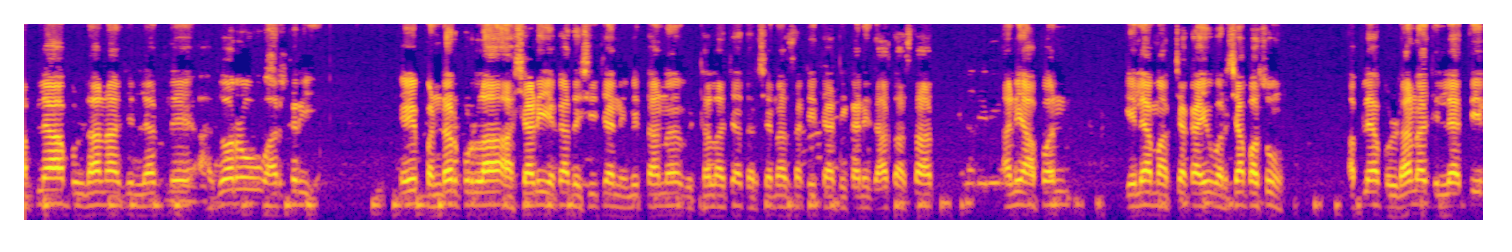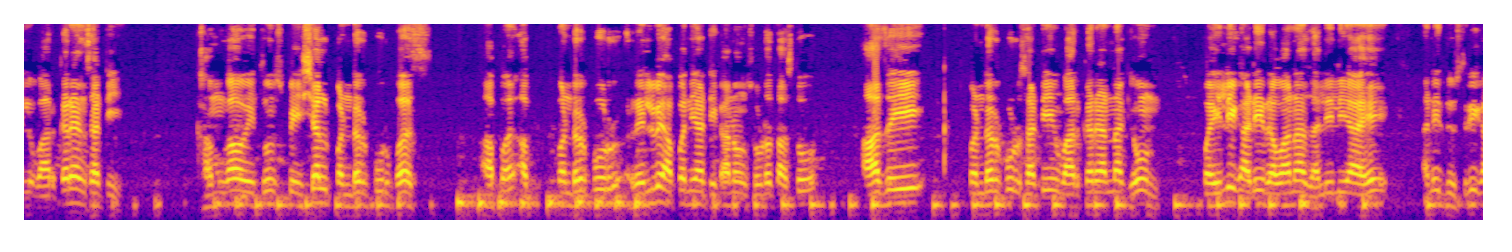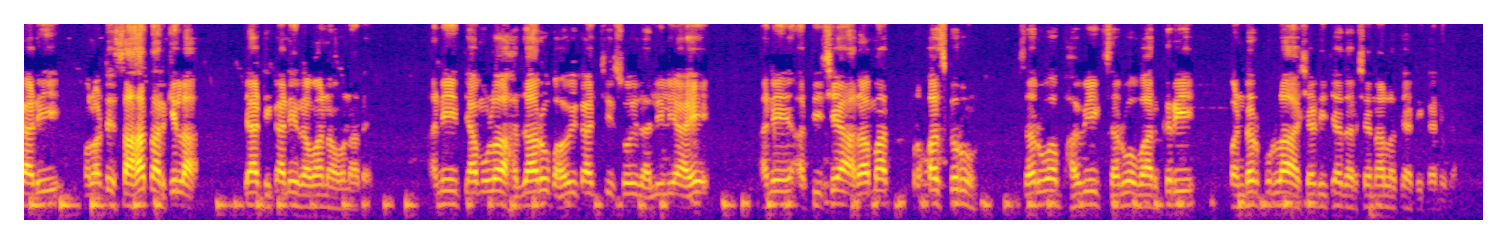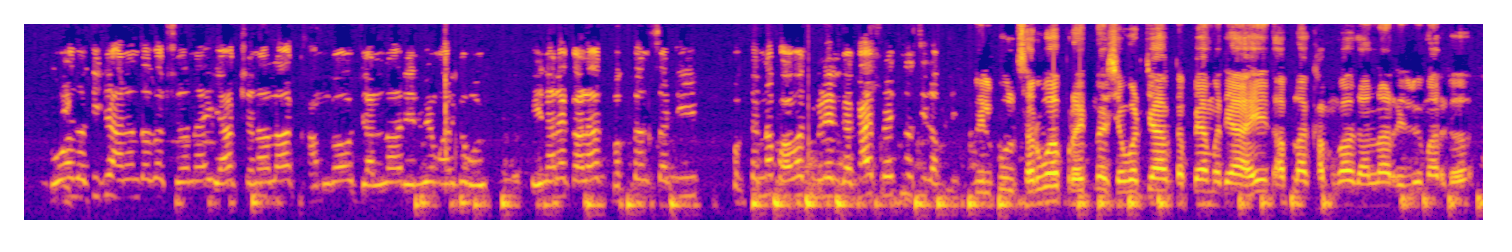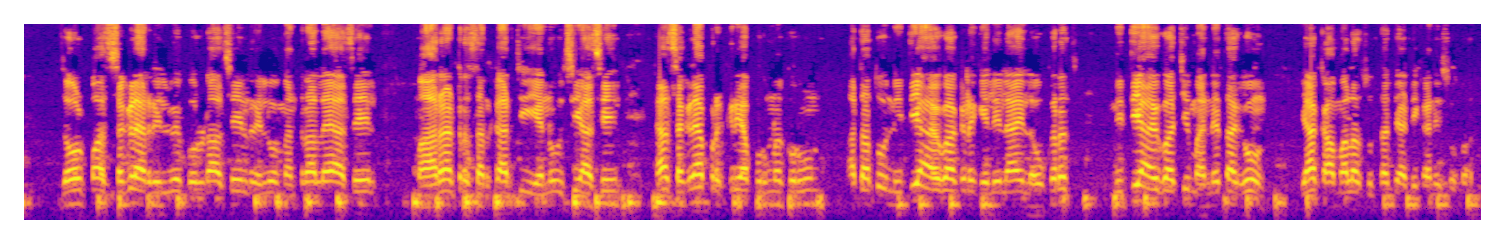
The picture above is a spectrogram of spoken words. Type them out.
आपल्या बुलढाणा जिल्ह्यातले हजारो वारकरी हे पंढरपूरला आषाढी एकादशीच्या निमित्तानं विठ्ठलाच्या दर्शनासाठी त्या ठिकाणी जात असतात. आणि आपण गेल्या मागच्या काही वर्षापासून आपल्या बुलढाणा जिल्ह्यातील वारकऱ्यांसाठी खामगाव येथून स्पेशल पंढरपूर बस आपण पंढरपूर रेल्वे आपण या ठिकाणाहून सोडत असतो. आजही पंढरपूरसाठी वारकऱ्यांना घेऊन पहिली गाडी रवाना झालेली आहे. आणि दुसरी गाडी मला वाटते सहा तारखेला त्या ठिकाणी रवाना होणार आहे. आणि त्यामुळं हजारो भाविकांची सोय झालेली आहे. आणि अतिशय आरामात प्रवास करून सर्व भाविक सर्व वारकरी पंढरपूरला आषाढीच्या दर्शनाला त्या ठिकाणी जातात अतिशय आनंदाचा क्षण आहे. या क्षणाला खामगाव जालना रेल्वे मार्ग येणाऱ्या काळात भक्तांसाठी भक्तांना पावाच मिळेल का? काय प्रयत्न असतील आपले? बिलकुल. सर्व प्रयत्न शेवटच्या टप्प्यामध्ये आहेत. आपला खामगाव जालना रेल्वे मार्ग जवळपास सगळ्या रेल्वे बोर्ड असेल रेल्वे मंत्रालय असेल महाराष्ट्र सरकारची एन ओ सी असेल ह्या सगळ्या प्रक्रिया पूर्ण करून आता तो नीती आयोगाकडे गेलेला आहे. लवकरच नीती आयोगाची मान्यता घेऊन या कामाला सुद्धा त्या ठिकाणी सुरुवात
